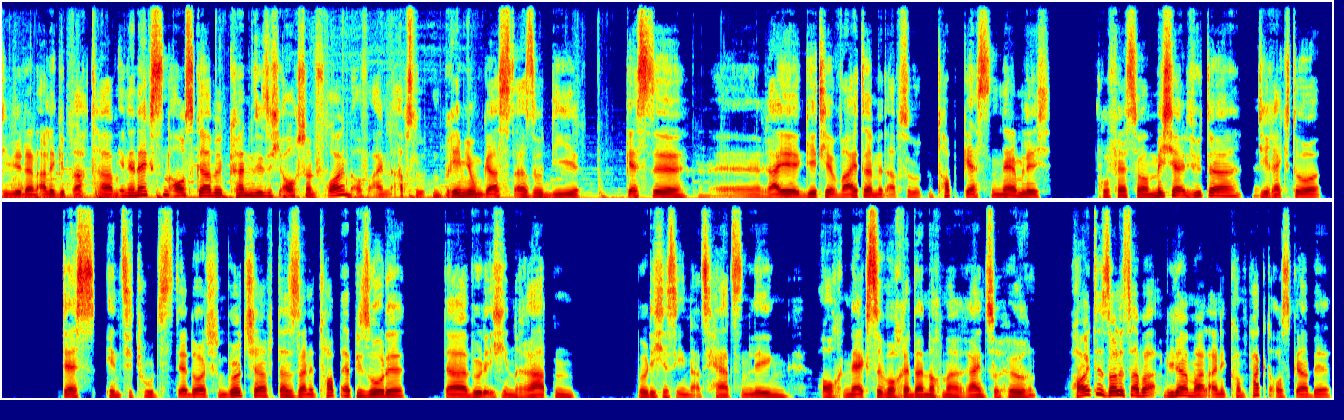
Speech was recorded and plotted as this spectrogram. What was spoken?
die wir dann alle gebracht haben. In der nächsten Ausgabe können Sie sich auch schon freuen auf einen absoluten Premium-Gast. Also die Gäste-Reihe geht hier weiter mit absoluten Top-Gästen, nämlich Professor Michael Hüter, Direktor des Instituts der deutschen Wirtschaft. Das ist eine Top-Episode. Da würde ich Ihnen raten, würde ich es Ihnen ans Herzen legen, auch nächste Woche dann nochmal reinzuhören. Heute soll es aber wieder mal eine Kompaktausgabe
